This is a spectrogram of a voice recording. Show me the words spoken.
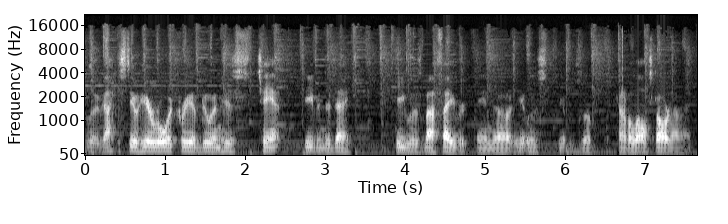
Look, I can still hear Roy Cribb doing his chant even today. He was my favorite, and uh, it was it was a, kind of a lost art, I think.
